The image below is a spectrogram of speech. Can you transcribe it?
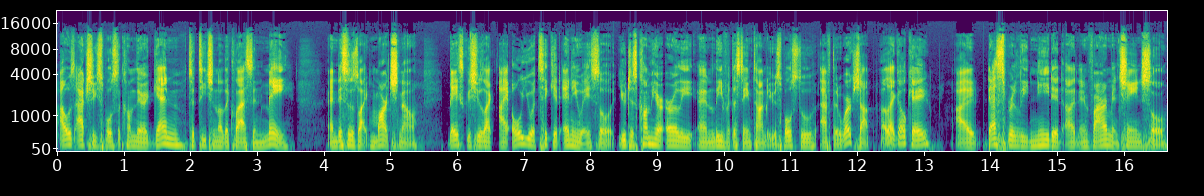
I was actually supposed to come there again to teach another class in May. And this is like March now. Basically, she was like, I owe you a ticket anyway. So you just come here early and leave at the same time that you're supposed to after the workshop. I was like, okay. I desperately needed an environment change. So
